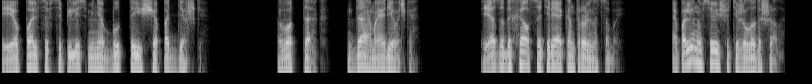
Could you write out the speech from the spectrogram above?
Ее пальцы вцепились в меня, будто ища поддержки. Вот так. Да, моя девочка. Я задыхался, теряя контроль над собой. А Полина все еще тяжело дышала.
